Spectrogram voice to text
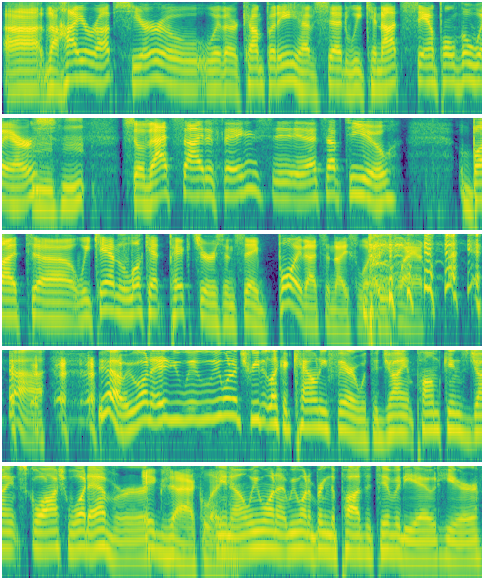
uh, the higher ups here uh, with our company have said we cannot sample the wares. So that side of things, eh, that's up to you. But uh, we can look at pictures and say, boy, that's a nice looking plant. yeah, yeah. we want to we, we want to treat it like a county fair with the giant pumpkins, giant squash, whatever. exactly. You know, we want to we want to bring the positivity out here.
